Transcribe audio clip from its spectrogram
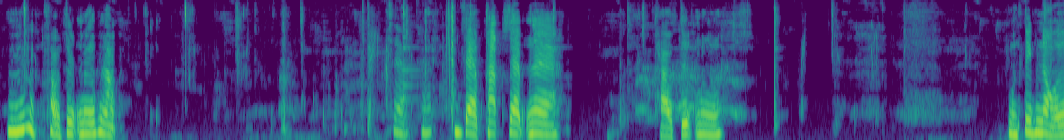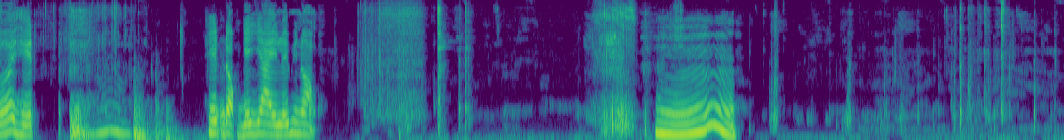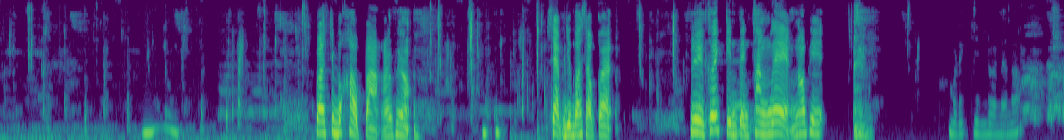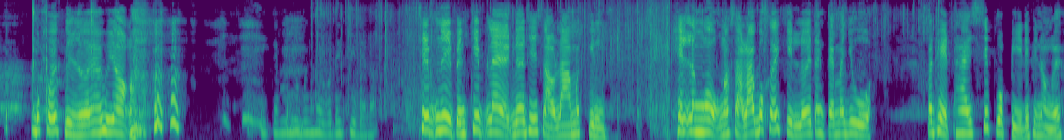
อืมข้าวติดมือพี่น้องแซ่บคักแสบคักแสบแน่ข้าวติดมือมึงตีพี่น้องเอ้ยเฮ็ดอืมเฮ็ดดอกใหญ่ๆเลยพี่น้องอืม ปลาจิบะข่าวปากแล้วพี่น้องแซ่บอยู่บ่สาวก้อยนี่เคยกินเป็นครั้งแรกเนาะพี่บ่ได้กินด้วยนะเนาะบ่เคยกินเลยนะพี่น้องแต่มาอยู่เมืองไทยบ่ได้กินเลยเนาะคลิปนี้เป็นคลิปแรกเด้อที่สาวลาวมากินเฮ็ดละโงกเนาะสาวลาวบ่เคยกินเลยตั้งแต่มาอยู่ประเทศไทยสิบกว่าปีได้พี่น้องเลย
